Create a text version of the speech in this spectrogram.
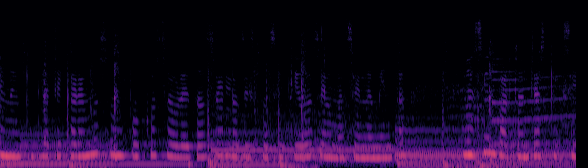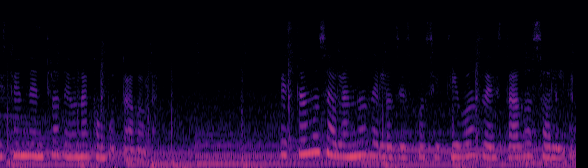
en el que platicaremos un poco sobre dos de los dispositivos de almacenamiento más importantes que existen dentro de una computadora. Estamos hablando de los dispositivos de estado sólido,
